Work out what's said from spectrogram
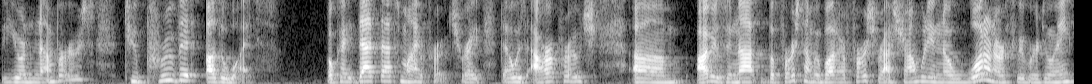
your numbers to prove it otherwise. Okay, that that's my approach, right? That was our approach. Um, obviously, not the first time we bought our first restaurant. We didn't know what on earth we were doing,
